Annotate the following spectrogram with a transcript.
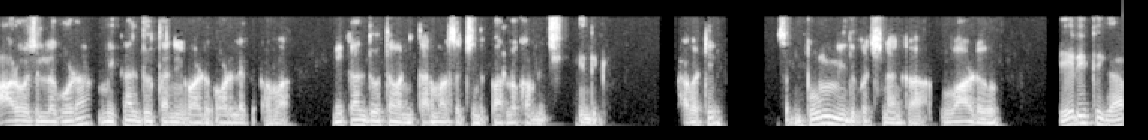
ఆ రోజుల్లో కూడా మికాల్ దూతాన్ని వాడు ఓడలేక మికాల్ దూత అని తరమాల్సి వచ్చింది పరలోకం నుంచి ఇందుకు. కాబట్టి భూమి మీదకి వచ్చినాక వాడు ఏ రీతిగా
